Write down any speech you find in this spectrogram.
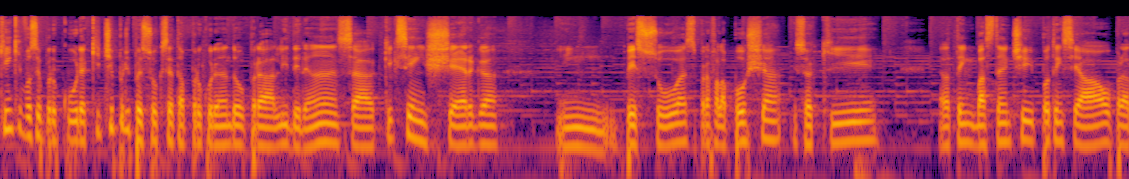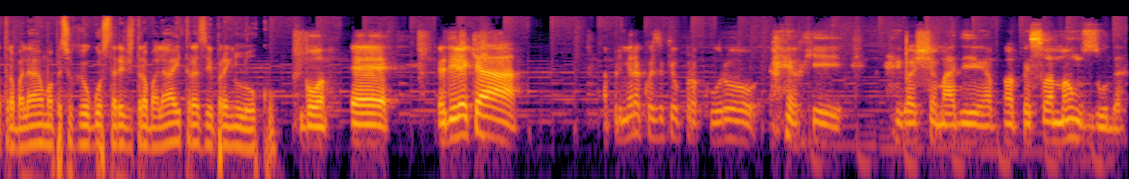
quem que você procura? Que tipo de pessoa que você está procurando para liderança? O que, que você enxerga em pessoas para falar, poxa, isso aqui ela tem bastante potencial para trabalhar, é uma pessoa que eu gostaria de trabalhar e trazer para Inloco. Boa. É, eu diria que a, a primeira coisa que eu procuro é o que eu gosto de chamar de uma pessoa mãozuda.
